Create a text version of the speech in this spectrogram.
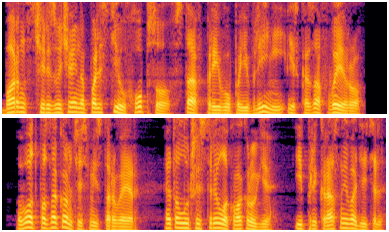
Барнс чрезвычайно польстил Хопсу, встав при его появлении и сказав Вейеру «Вот, познакомьтесь, мистер Вейер, это лучший стрелок в округе и прекрасный водитель».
